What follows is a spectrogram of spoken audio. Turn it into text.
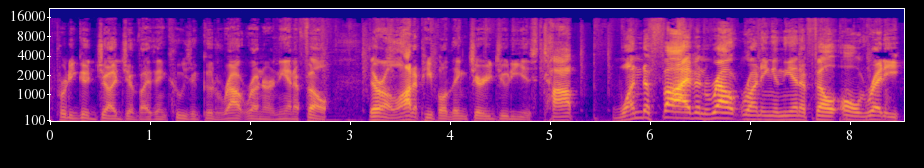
pretty good judge of I think who's a good route runner in the NFL. There are a lot of people that think Jerry Jeudy is top one to five in route running in the NFL already,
